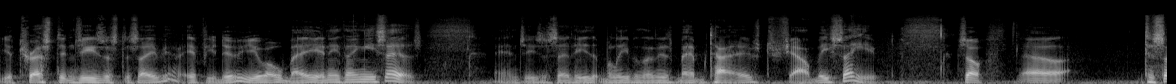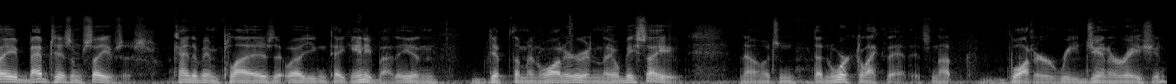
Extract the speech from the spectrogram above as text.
You trust in Jesus to save you. If you do, you obey anything He says. And Jesus said, He that believeth and is baptized shall be saved. So, uh, to say baptism saves us kind of implies that, well, you can take anybody and dip them in water and they'll be saved. No, it doesn't work like that. It's not water regeneration.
